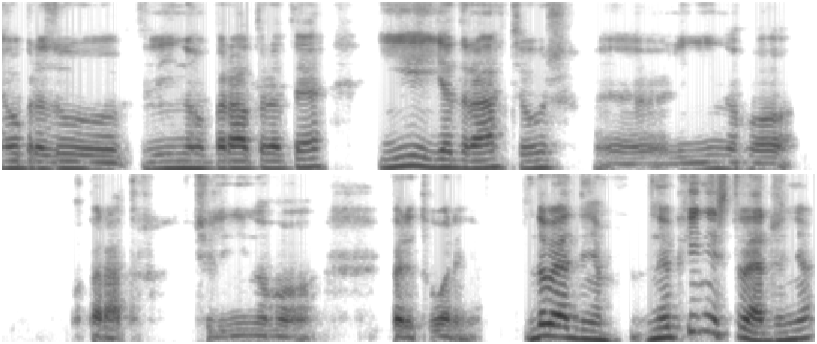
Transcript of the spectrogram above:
образу лінійного оператора T і ядра цього ж лінійного оператора чи лінійного перетворення. Доведення. Необхідність твердження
